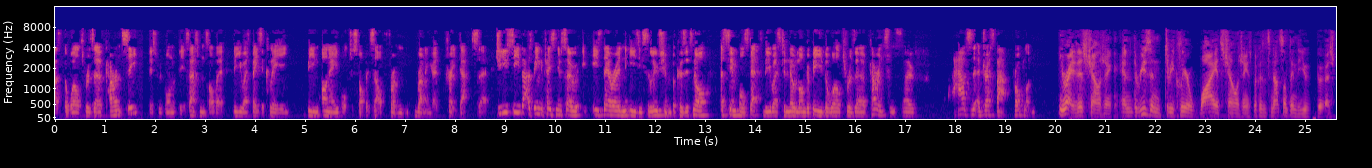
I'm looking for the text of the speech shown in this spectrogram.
as the world's reserve currency. This was one of the assessments of it. The US basically being unable to stop itself from running a trade deficit. Do you see that as being the case? And if so, is there an easy solution? Because it's not a simple step for the US to no longer be the world's reserve currency. So how does it address that problem? You're right. It is challenging. And the reason, to be clear, why it's challenging is because it's not something the U.S.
